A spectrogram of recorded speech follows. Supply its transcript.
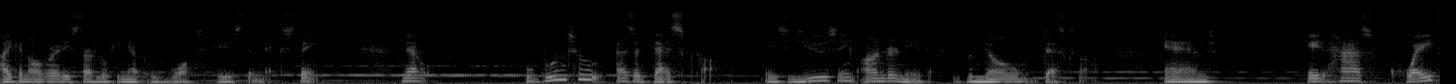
I can already start looking at what is the next thing. Now, Ubuntu as a desktop is using underneath GNOME desktop and it has great,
